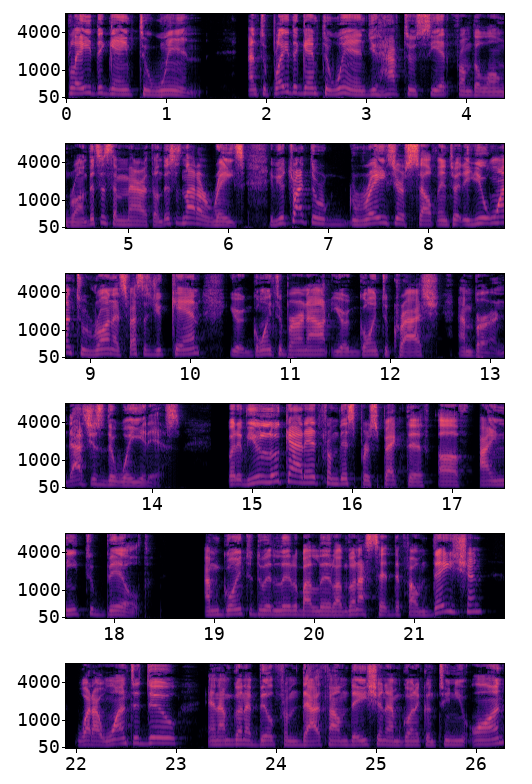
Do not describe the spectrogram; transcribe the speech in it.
Play the game to win. And to play the game to win, you have to see it from the long run. This is a marathon. This is not a race. If you're trying to race yourself into it, if you want to run as fast as you can, you're going to burn out. You're going to crash and burn. That's just the way it is. But if you look at it from this perspective of, I need to build, I'm going to do it little by little. I'm going to set the foundation, what I want to do, and I'm going to build from that foundation. I'm going to continue on.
